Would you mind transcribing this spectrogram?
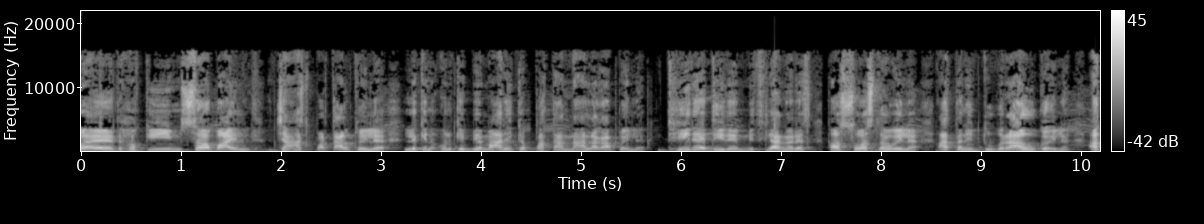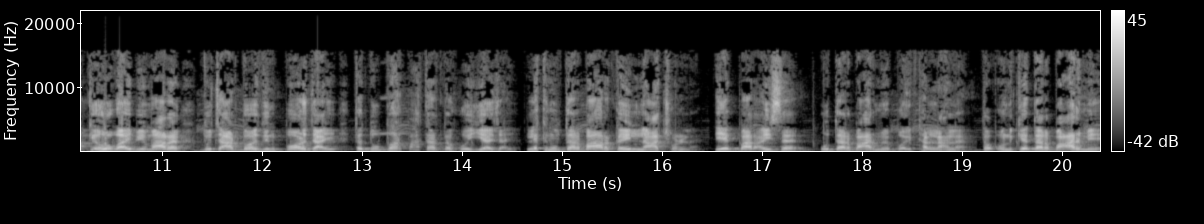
वैद हकीम सब आयल जाँच पड़ताल कैले लेकिन उनके बीमारी के पता ना लगा पैले धीरे धीरे मिथिला नरेश अस्वस्थ हो गए आ तनी दुबराउ गए आ केहू भाई बीमार है, दू चार, दस दिन पड़ जाये तो दुबर पातर तो हो जाये लेकिन दरबार कहीं ना छोड़ले। एक बार ऐसे उ दरबार में बैठल रहले तो उनके दरबार में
